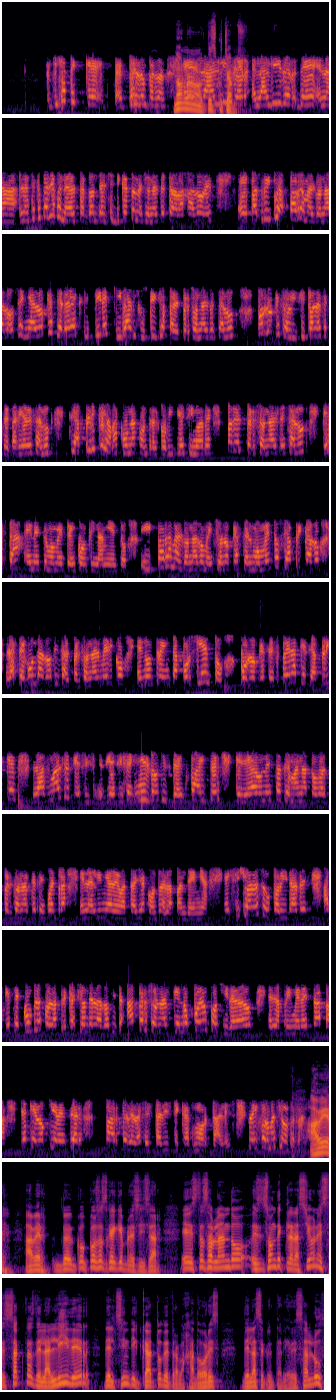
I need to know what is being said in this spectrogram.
Fíjate que, eh, perdón, perdón. No, no, no, la te escuchamos. Líder, la líder de la, la secretaria general, perdón, del Sindicato Nacional de Trabajadores, eh, Patricia Parra Maldonado, señaló que se debe existir equidad y justicia para el personal de salud, por lo que solicitó a la Secretaría de Salud que aplique la vacuna contra el COVID-19 para el personal de salud que está en este momento en confinamiento. Y Parra Maldonado mencionó que hasta el momento se ha aplicado la segunda dosis al personal médico en un 30%, por lo que se espera que se apliquen las más de 16 mil dosis de Pfizer que llegaron esta semana a todo el personal que se encuentra en la línea de batalla contra la pandemia. Exigió a las autoridades a que se cumpla con la aplicación de la dosis a personal que no fueron considerados en la primera etapa, ya que no quieren ser parte de las estadísticas mortales. La información, Fernando. A ver, a ver, cosas que hay que precisar. Estás hablando, son declaraciones exactas de la líder del sindicato de trabajadores de la Secretaría de Salud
